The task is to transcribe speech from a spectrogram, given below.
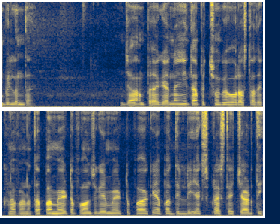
ਵੀ ਲੈਂਦਾ ਜਾਮ ਪੈ ਗਿਆ, ਨਹੀਂ ਤਾਂ ਪਿੱਛੋਂ ਕੋਈ ਹੋਰ ਰਸਤਾ ਦੇਖਣਾ ਪੈਣਾ। ਤਾਂ ਆਪਾਂ ਮੇਟ ਪਹੁੰਚ ਗਏ, ਮੇਟ ਪਾ ਕੇ ਆਪਾਂ ਦਿੱਲੀ ਐਕਸਪ੍ਰੈਸ ਤੇ ਚੜ੍ਹਤੀ।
